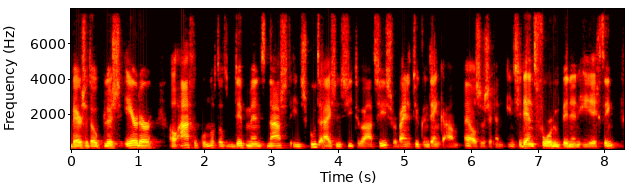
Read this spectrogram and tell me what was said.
BRZO Plus eerder al aangekondigd dat op dit moment naast in spoedeisende situaties, waarbij je natuurlijk kunt denken aan als er zich een incident voordoet binnen een inrichting,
